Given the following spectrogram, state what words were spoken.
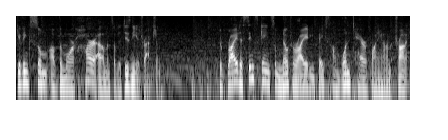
giving some of the more horror elements of the Disney attraction. The ride has since gained some notoriety based on one terrifying animatronic.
